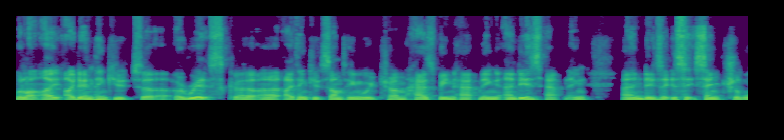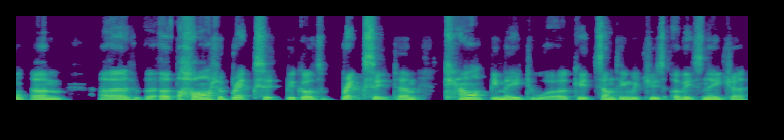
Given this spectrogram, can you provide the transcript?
Well, I, I don't think it's a, a risk. Uh I think it's something which um, has been happening and is happening and is, is essential um, uh, at the heart of Brexit because Brexit um, can't be made to work. It's something which is of its nature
